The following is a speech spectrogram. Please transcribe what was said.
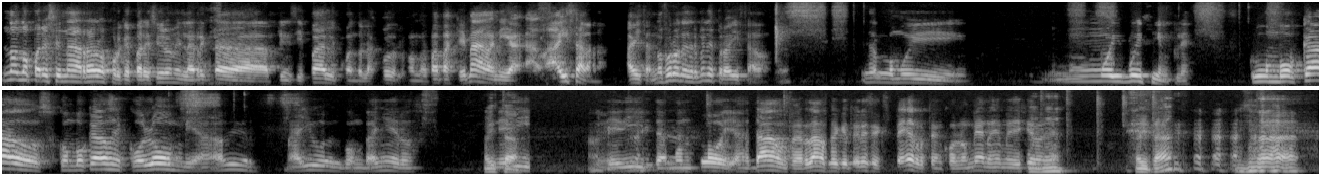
no, no parece nada raro porque aparecieron en la recta principal cuando las, cuando las papas quemaban y ahí estaban, ahí están. No fueron determinantes, pero ahí estaban. Es algo muy, muy, muy simple. Convocados, convocados de Colombia, a ver, ayuden compañeros. Ahí está. Edita. Montoya, Danfer, Danfer, que tú eres experto en colombianos, ya me dijeron. Ya. Ahí está.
